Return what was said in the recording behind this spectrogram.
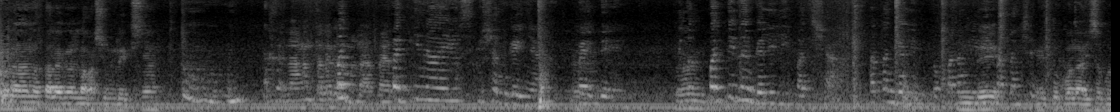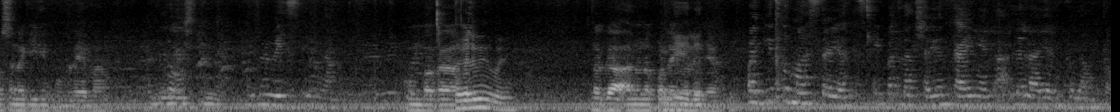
Wala na talagang lakas yung legs niya. Kailangan talaga Pag, malapit. pag inayos ko siyang ganyan, pwede. Ito, Parang- pag tinanggal, lilipat siya. Tatanggalin ko, parang Hindi. lilipat lang siya. Ito pala isa pa sa nagiging problema. Din. I-wasting lang. Kumbaga, Tagalin mo yun. nag-ano na pala yung ano niya. Pag ito master yan, tapos lipat lang siya, yun kaya niya, ah, lalayan ko lang to.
